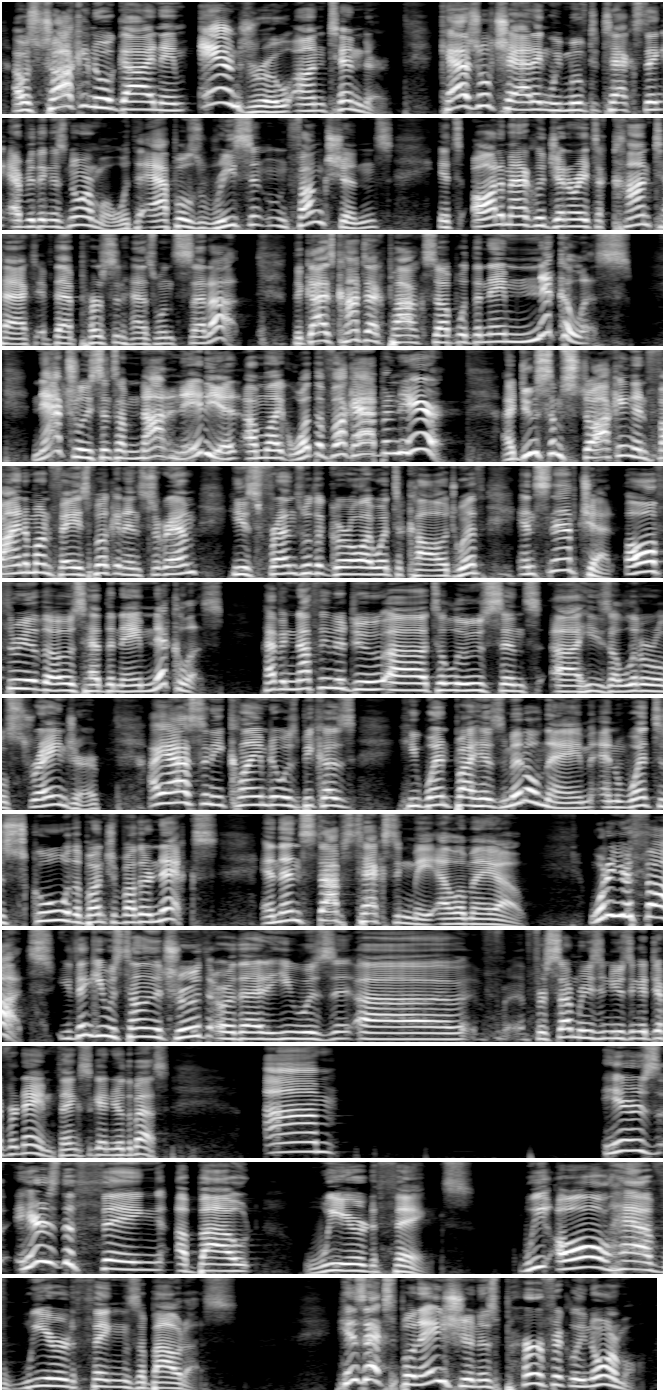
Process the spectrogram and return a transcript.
I was talking to a guy named Andrew on Tinder. Casual chatting, we moved to texting, everything is normal. With Apple's recent functions, it automatically generates a contact if that person has one set up. The guy's contact pops up with the name Nicholas. Naturally, since I'm not an idiot, I'm like, what the fuck happened here? I do some stalking and find him on Facebook and Instagram. He is friends with a girl I went to college with, and Snapchat. All three of those had the name Nicholas. Having nothing to do uh, to lose since uh, he's a literal stranger, I asked, and he claimed it was because he went by his middle name and went to school with a bunch of other Nicks, and then stops texting me. LMAO. What are your thoughts? You think he was telling the truth, or that he was, uh, f- for some reason, using a different name? Thanks again. You're the best. Um, here's here's the thing about weird things. We all have weird things about us. His explanation is perfectly normal.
